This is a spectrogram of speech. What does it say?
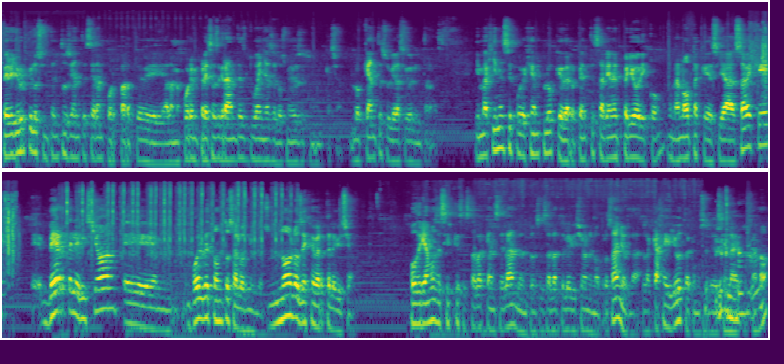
pero yo creo que los intentos de antes eran por parte de a lo mejor empresas grandes dueñas de los medios de comunicación, lo que antes hubiera sido el Internet. Imagínense, por ejemplo, que de repente salía en el periódico una nota que decía, ¿sabe qué? Eh, ver televisión eh, vuelve tontos a los niños, no los deje ver televisión. Podríamos decir que se estaba cancelando entonces a la televisión en otros años, la, la caja idiota, como se le decía en la época, ¿no?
